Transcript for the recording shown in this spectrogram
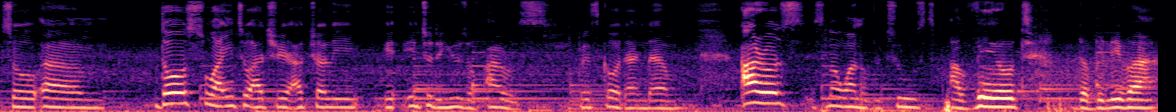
So, um, those who are into archery actually into the use of arrows. Praise God. And um, arrows is not one of the tools availed the believer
